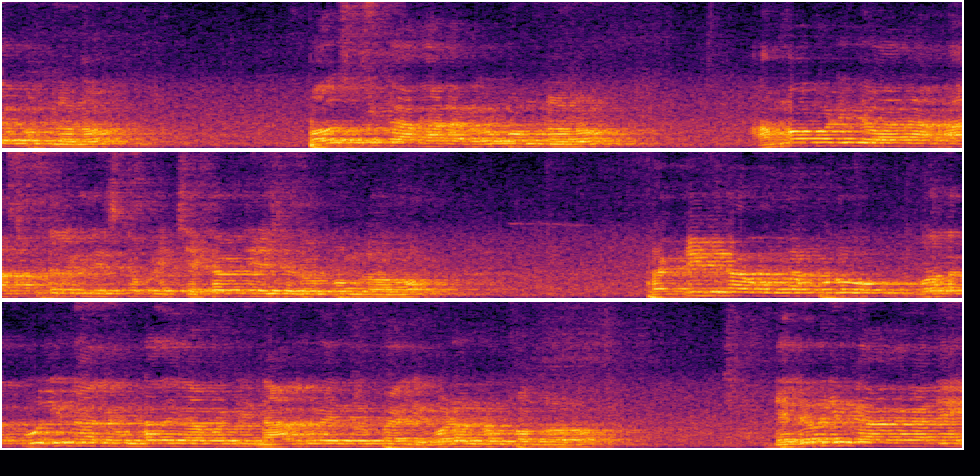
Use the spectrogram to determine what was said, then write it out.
రూపంలోనో పౌష్టికాహార రూపంలోనో అమ్మ ఒడి ద్వారా హాస్పిటల్కి తీసుకుపోయి చెకప్ చేసే రూపంలోనో ప్రెగ్నెంట్గా ఉన్నప్పుడు వాళ్ళ కూలీ నాలి ఉండదు కాబట్టి నాలుగు వేల రూపాయలు ఇవ్వడం రూపంలోనో డెలివరీ కాగానే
